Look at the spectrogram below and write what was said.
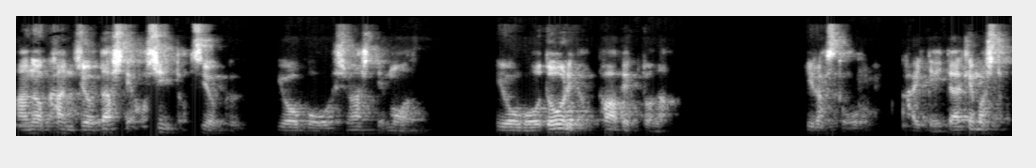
あの感じを出してほしいと強く要望をしましても、要望通りのパーフェクトなイラストを描いていただけました。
